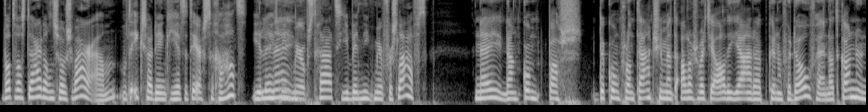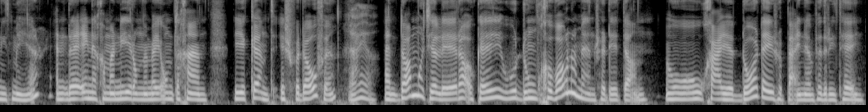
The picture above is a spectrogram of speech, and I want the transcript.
Wat was daar dan zo zwaar aan? Want ik zou denken, je hebt het ergste gehad. Je leeft Nee. niet meer op straat. Je bent niet meer verslaafd. Nee, dan komt pas de confrontatie met alles wat je al die jaren hebt kunnen verdoven. En dat kan nu niet meer. En de enige manier om ermee om te gaan die je kent, is verdoven. Ja, ja. En dan moet je leren, oké, hoe doen gewone mensen dit dan? Hoe, hoe ga je door deze pijn en verdriet heen?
